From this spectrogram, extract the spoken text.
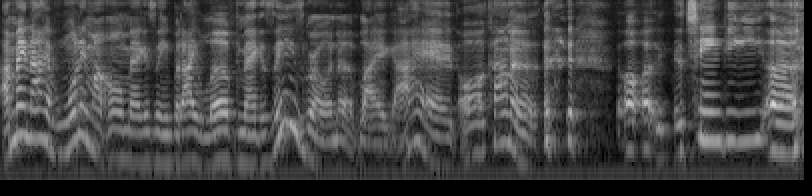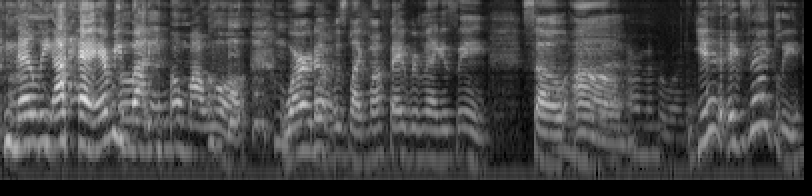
I may not have wanted my own magazine, but I loved magazines growing up. Like I had all kind of uh, uh, Chingy, uh, Nelly. I had everybody okay. on my wall. Word Up was like my favorite magazine. So I um, I remember yeah, exactly.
